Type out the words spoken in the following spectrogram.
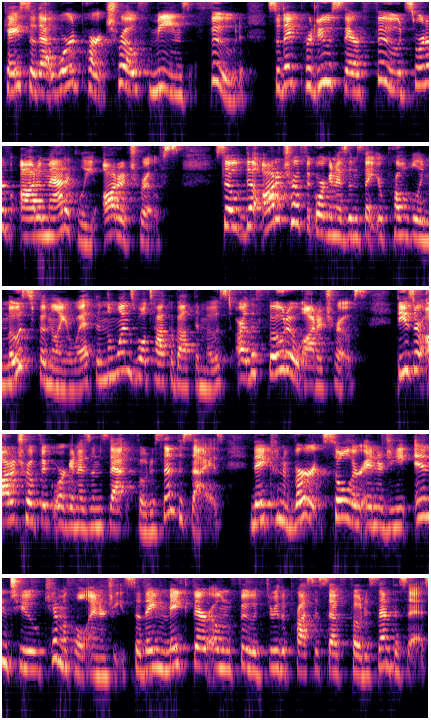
Okay, so that word part troph means food. So they produce their food sort of automatically, autotrophs. So the autotrophic organisms that you're probably most familiar with, and the ones we'll talk about the most, are the photoautotrophs. These are autotrophic organisms that photosynthesize. They convert solar energy into chemical energy, so they make their own food through the process of photosynthesis.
